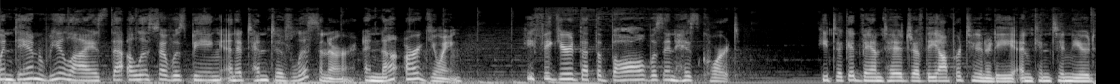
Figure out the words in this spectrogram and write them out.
When Dan realized that Alyssa was being an attentive listener and not arguing, he figured that the ball was in his court. He took advantage of the opportunity and continued,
